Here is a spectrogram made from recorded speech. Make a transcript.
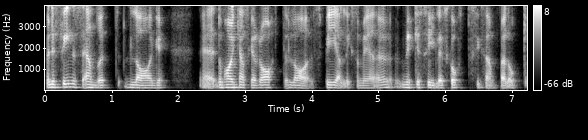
Men det finns ändå ett lag eh, de har ett ganska rakt spel liksom med mycket sidledsskott till exempel och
